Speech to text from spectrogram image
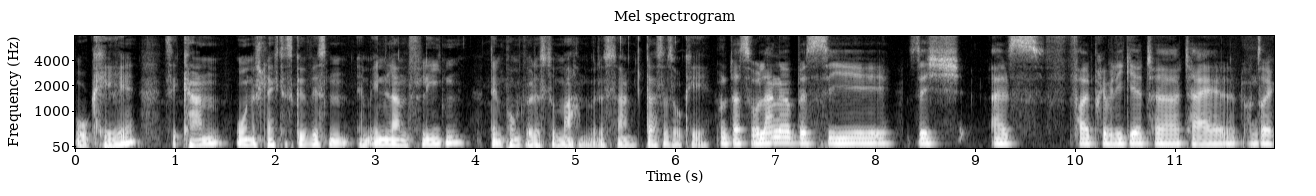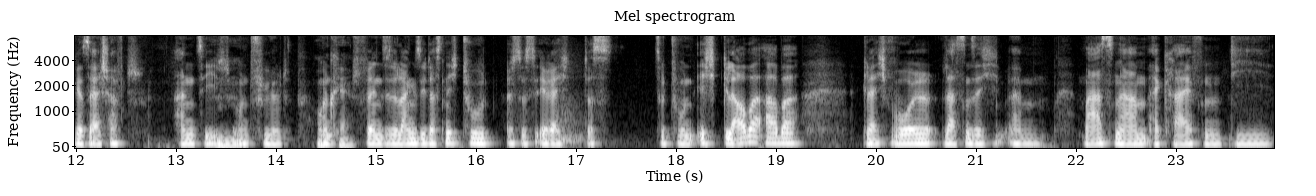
Okay, sie kann ohne schlechtes Gewissen im Inland fliegen. Den Punkt würdest du machen, würdest sagen, das ist okay. Und das so lange, bis sie sich als voll privilegierter Teil unserer Gesellschaft ansieht mhm. und fühlt. Okay. Und wenn sie, solange sie das nicht tut, ist es ihr Recht, das zu tun. Ich glaube aber, gleichwohl lassen sich ähm, Maßnahmen ergreifen, die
